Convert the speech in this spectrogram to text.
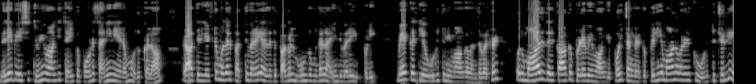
விலை பேசி துணி வாங்கி தைக்க போட தனி நேரம் ஒதுக்கலாம். ராத்திரி எட்டு முதல் பத்து வரை அல்லது பகல் மூன்று முதல் ஐந்து வரை இப்படி மேற்கத்திய உடுத்துணி வாங்க வந்தவர்கள் ஒரு மாறுதலுக்காக பிழவை வாங்கி போய் தங்களுக்கு பிரியமானவர்களுக்கு உடுத்து சொல்லி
